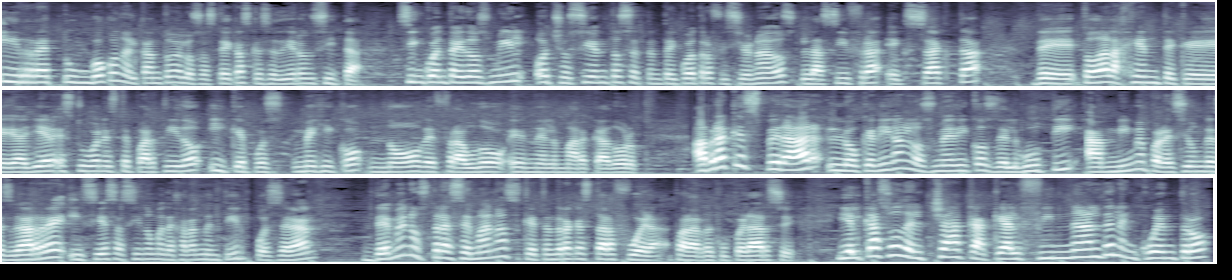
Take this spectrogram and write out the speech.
y retumbó con el canto de los aztecas que se dieron cita. 52.874 aficionados, la cifra exacta de toda la gente que ayer estuvo en este partido y que pues México no defraudó en el marcador. Habrá que esperar lo que digan los médicos del Guti. A mí me pareció un desgarre y si es así no me dejarán mentir, pues serán de menos tres semanas que tendrá que estar fuera para recuperarse. Y el caso del Chaca, que al final del encuentro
